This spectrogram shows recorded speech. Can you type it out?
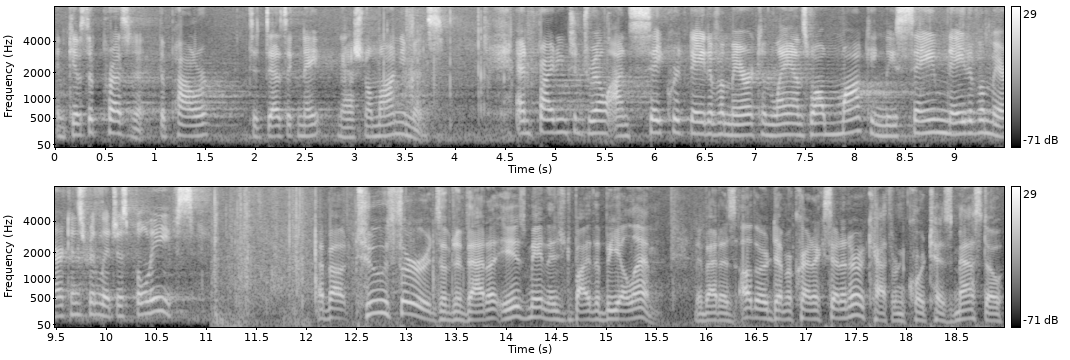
and gives the president the power to designate national monuments and fighting to drill on sacred Native American lands while mocking these same Native Americans' religious beliefs. About two thirds of Nevada is managed by the BLM. Nevada's other Democratic Senator, Catherine Cortez Masto,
